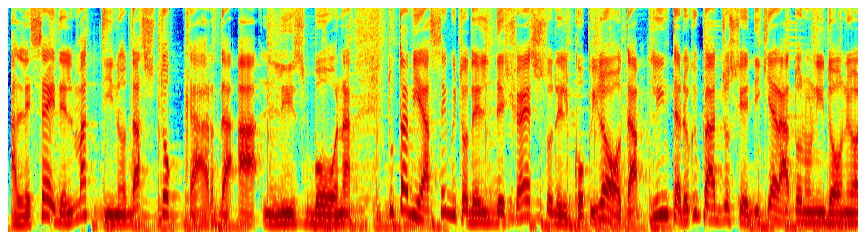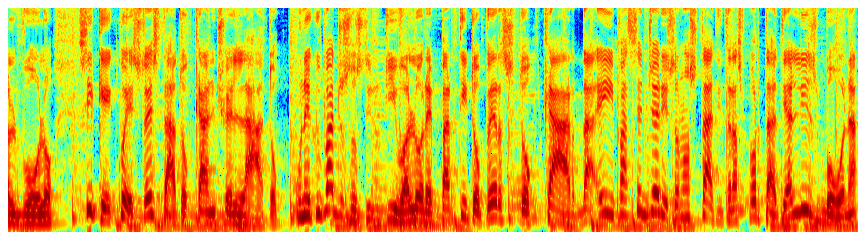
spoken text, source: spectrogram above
alle 6 del mattino da Stoccarda a Lisbona. Tuttavia, a seguito del decesso del copilota, l'intero equipaggio si è dichiarato non idoneo al volo, sicché questo è stato cancellato. Un equipaggio sostitutivo allora è partito per Stoccarda e i passeggeri sono stati trasportati a Lisbona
